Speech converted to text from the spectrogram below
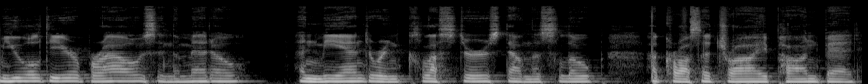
Mule deer browse in the meadow and meander in clusters down the slope across a dry pond bed.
